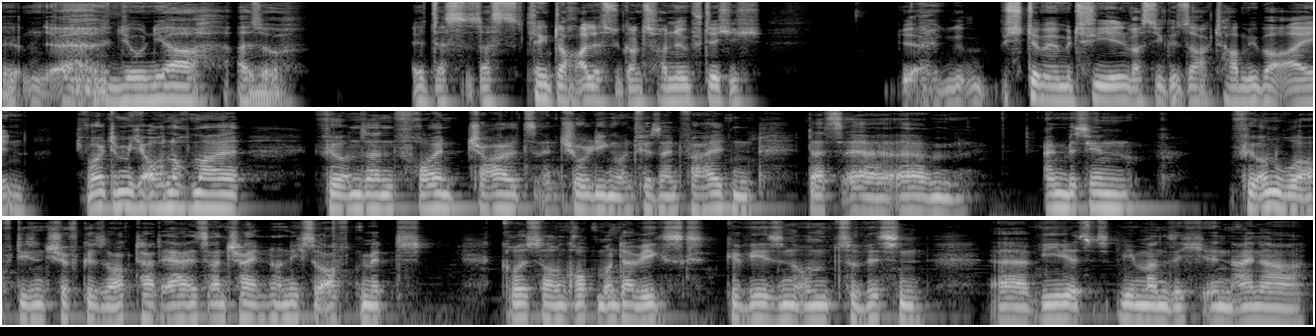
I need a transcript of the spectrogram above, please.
Ähm, äh, nun ja, also, äh, das, das klingt doch alles ganz vernünftig. Ich äh, stimme mit vielen, was Sie gesagt haben, überein. Ich wollte mich auch noch mal für unseren Freund Charles entschuldigen und für sein Verhalten, dass er ähm, ein bisschen für Unruhe auf diesem Schiff gesorgt hat. Er ist anscheinend noch nicht so oft mit größeren Gruppen unterwegs gewesen, um zu wissen, äh, wie, es, wie man sich in einer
